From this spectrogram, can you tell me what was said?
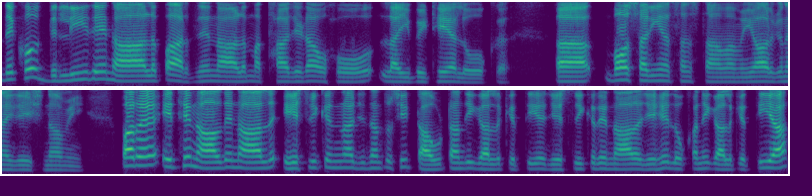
ਦੇਖੋ ਦਿੱਲੀ ਦੇ ਨਾਲ, ਭਾਰਤ ਦੇ ਨਾਲ ਮੱਥਾ ਜਿਹੜਾ ਉਹ ਲਾਈ ਬੈਠੇ ਆ ਲੋਕ। ਬਹੁਤ ਸਾਰੀਆਂ ਸੰਸਥਾਵਾਂ ਵੀ ਆਰਗੇਨਾਈਜੇਸ਼ਨਾਂ ਵੀ। ਪਰ ਇੱਥੇ ਨਾਲ ਦੇ ਨਾਲ, ਇਸ ਤਰੀਕੇ ਦੇ ਨਾਲ ਜਿੱਦਾਂ ਤੁਸੀਂ ਟਾਊਟਾਂ ਦੀ ਗੱਲ ਕੀਤੀ ਹੈ, ਜਿਸ ਤਰੀਕੇ ਦੇ ਨਾਲ ਅਜਿਹੇ ਲੋਕਾਂ ਦੀ ਗੱਲ ਕੀਤੀ ਆ,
